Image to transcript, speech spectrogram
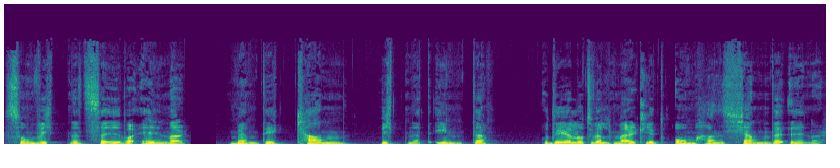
som vittnet säger var Einar, men det kan vittnet inte. Och det låter väldigt märkligt om han kände Einar.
